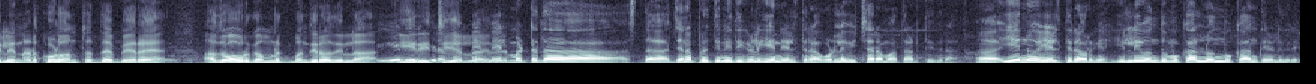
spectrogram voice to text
ಪಂಚಾಯತಿಲಿ ನಡ್ಕೊಳ್ಳುವಂಥದ್ದೇ ಬೇರೆ. ಅದು ಅವ್ರ ಗಮನಕ್ಕೆ ಬಂದಿರೋದಿಲ್ಲ. ಈ ರೀತಿ ಎಲ್ಲ ಮೇಲ್ಮಟ್ಟದ ಸ್ಥ- ಜನಪ್ರತಿನಿಧಿಗಳಿಗೆ ಏನು ಹೇಳ್ತೀರಾ? ಒಳ್ಳೆ ವಿಚಾರ ಮಾತಾಡ್ತಿದ್ದೀರಾ? ಆ, ಏನು ಹೇಳ್ತೀರಾ ಅವ್ರಿಗೆ? ಇಲ್ಲಿ ಒಂದು ಮುಖ ಅಲ್ಲೊಂದು ಮುಖ ಅಂತ ಹೇಳಿದ್ರಿ.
